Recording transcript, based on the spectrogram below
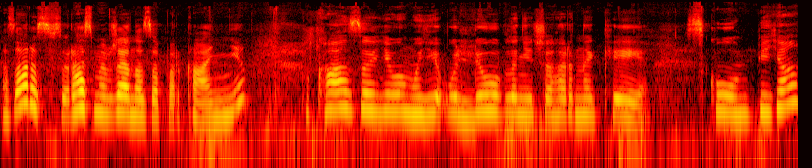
А зараз, раз ми вже на запарканні, показую мої улюблені чагарники. Скумпія.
